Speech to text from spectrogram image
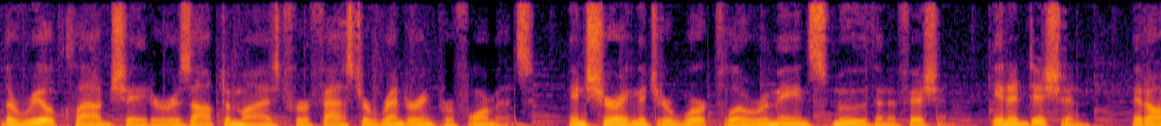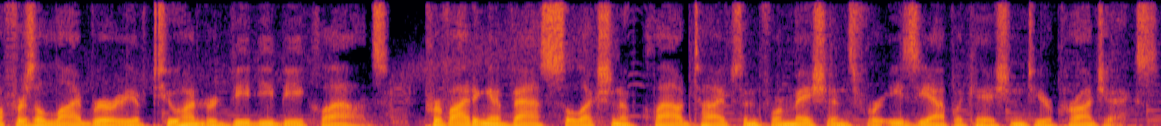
The Real Cloud Shader is optimized for faster rendering performance, ensuring that your workflow remains smooth and efficient. In addition, it offers a library of 200 VDB clouds, providing a vast selection of cloud types and formations for easy application to your projects.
